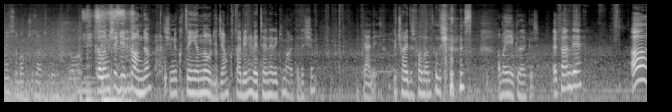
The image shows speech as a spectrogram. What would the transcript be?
Neyse bakacağız artık öyle. Kalamış'a geri döndüm. Şimdi Kutay'ın yanına uğrayacağım. Kutay benim veteriner hekim arkadaşım. Yani 3 aydır falan tanışıyoruz. Ama en yakın arkadaşım. Efendi. Aa.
